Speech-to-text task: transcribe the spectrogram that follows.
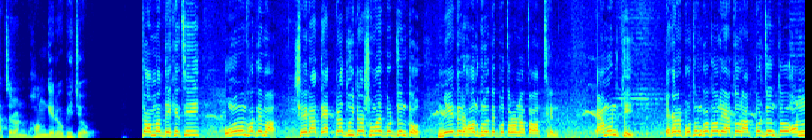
আচরণ ভঙ্গের অভিযোগ। তো আমরা দেখেছি উমামা ফাতেমা সে রাত একটা দুইটার সময় পর্যন্ত মেয়েদের হলগুলোতে প্রচারণা চালাচ্ছেন। এমনকি এখানে প্রথম কথা হলো এত রাত পর্যন্ত অন্য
